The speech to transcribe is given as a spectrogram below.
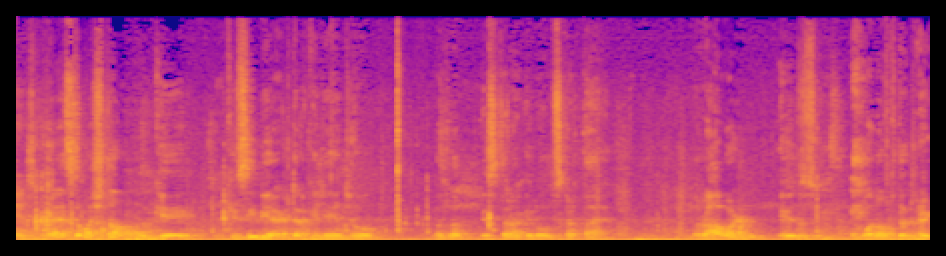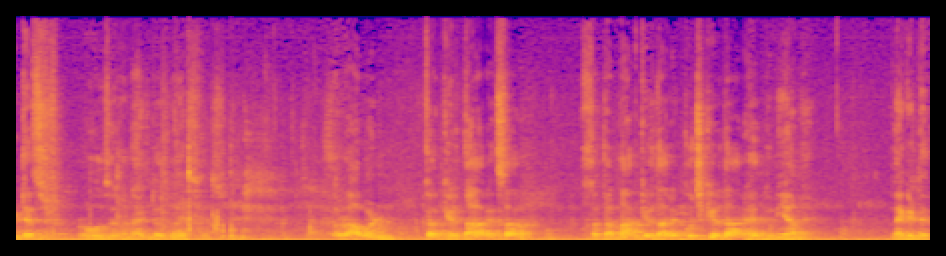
हैं मैं समझता हूँ कि किसी भी एक्टर के लिए जो मतलब इस तरह के रोल्स करता है। Ravan is one of the greatest roles in an actor's life Ravan का किरदार ऐसा खतरनाक किरदार है कुछ किरदार है दुनिया में नेगेटिव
